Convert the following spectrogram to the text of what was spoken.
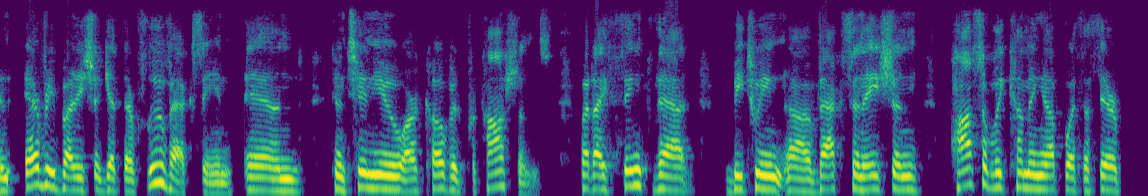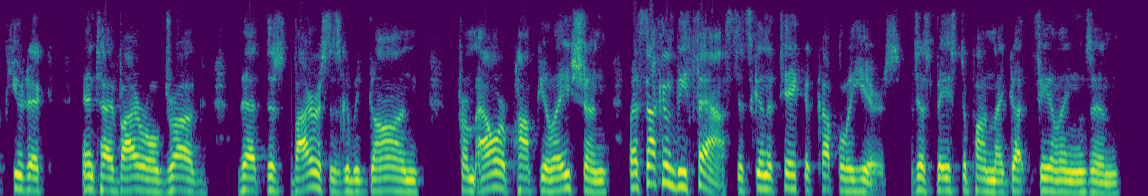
And everybody should get their flu vaccine and continue our COVID precautions. But I think that between uh, vaccination, possibly coming up with a therapeutic antiviral drug, that this virus is going to be gone from our population, but it's not going to be fast. It's going to take a couple of years, just based upon my gut feelings, and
